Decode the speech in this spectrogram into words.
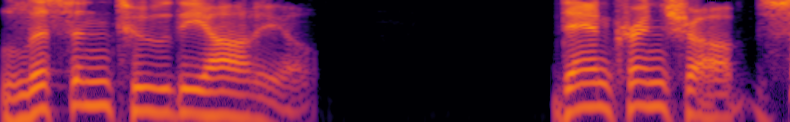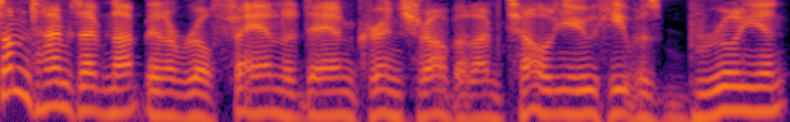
listen to the audio. Dan Crenshaw, sometimes I've not been a real fan of Dan Crenshaw, but I'm telling you, he was brilliant.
